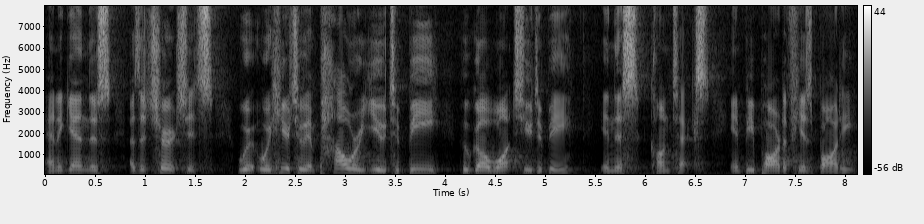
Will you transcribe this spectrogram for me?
And again, this, as a church, it's, we're, we're here to empower you to be who God wants you to be in this context and be part of His body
